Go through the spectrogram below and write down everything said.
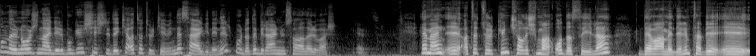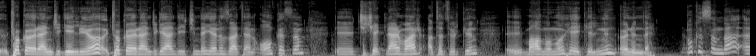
bunların orijinalleri bugün Şişli'deki Atatürk evinde sergilenir. Burada da birer nüshaları var. Hemen e, Atatürk'ün çalışma odasıyla devam edelim. Tabii e, çok öğrenci geliyor. Çok öğrenci geldiği için de yarın zaten 10 Kasım e, çiçekler var Atatürk'ün e, balmumu heykelinin önünde. Bu kısımda e,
